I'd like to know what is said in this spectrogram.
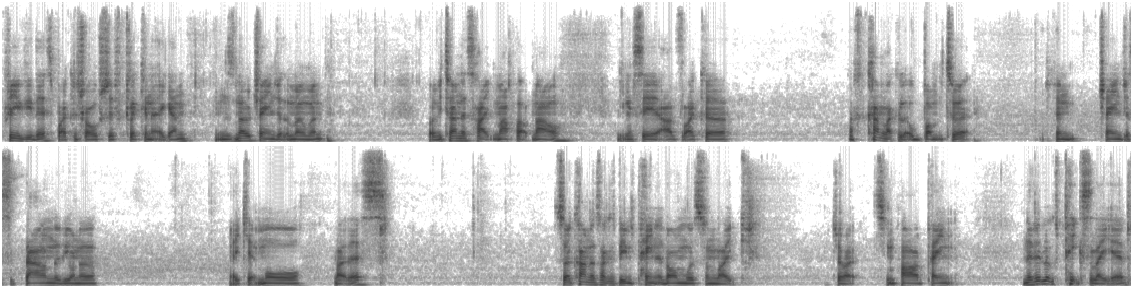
Preview this by control shift clicking it again. And there's no change at the moment. But if you turn this height map up now, you can see it adds like a kind of like a little bump to it. You can change this down if you want to make it more like this. So it kind of looks like it's been painted on with some like, some hard paint. And if it looks pixelated,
